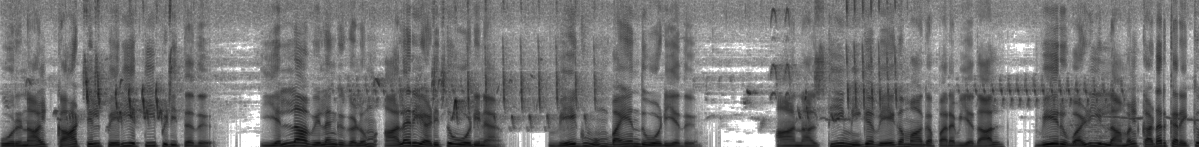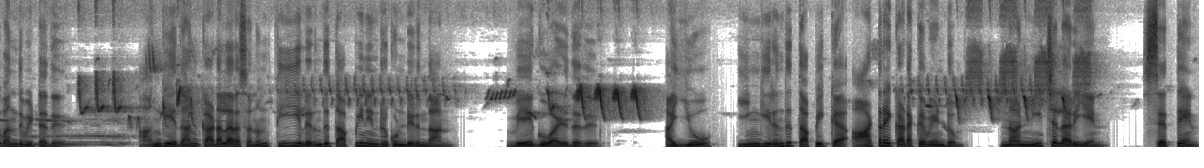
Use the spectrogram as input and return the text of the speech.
ஒரு நாள் காட்டில் பெரிய தீ பிடித்தது. எல்லா விலங்குகளும் அலறி அடித்து ஓடின. வேகுவும் பயந்து ஓடியது. ஆனால் தீ மிக வேகமாக பரவியதால் வேறு வழியில்லாமல் கடற்கரைக்கு வந்துவிட்டது. அங்கேதான் கடலரசனும் தீயிலிருந்து தப்பி நின்று கொண்டிருந்தான். வேகு அழுதது. ஐயோ இங்கிருந்து தப்பிக்க ஆற்றை கடக்க வேண்டும். நான் நீச்சல் அறியேன். செத்தேன்.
